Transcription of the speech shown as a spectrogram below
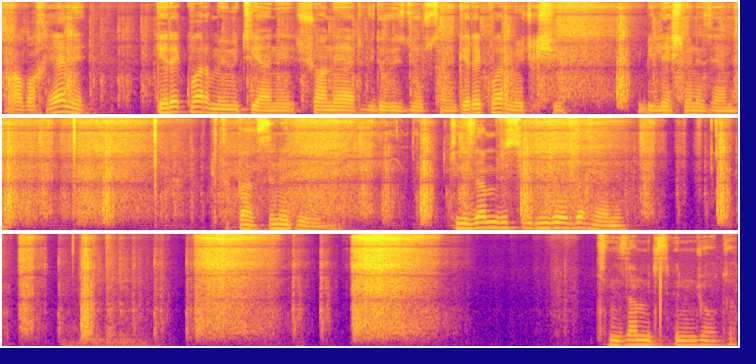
Ha bak yani gerek var mı Ümit yani şu an eğer video izliyorsan gerek var mı üç kişi birleşmeniz yani. Artık ben size ne diyeyim. İkinizden birisi birinci olacak yani. İkinizden birisi birinci olacak.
